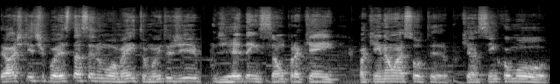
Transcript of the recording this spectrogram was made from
eu acho que, tipo, esse tá sendo um momento muito de, de redenção pra quem, pra quem não é solteiro. Porque assim como,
